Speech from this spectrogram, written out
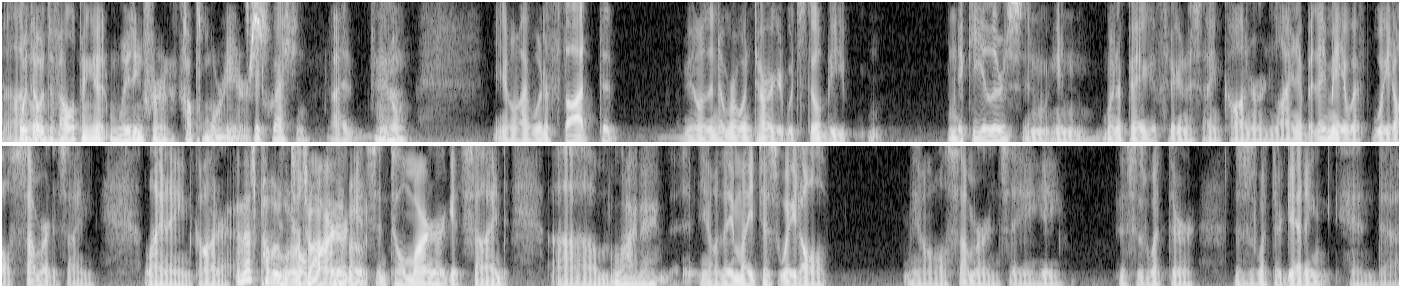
I without developing it and waiting for a couple more years? Good question. I, you Yeah. know, you know, I would have thought that, you know, the number one target would still be Nick Ehlers in, in Winnipeg if they're going to sign Connor and Laine, but they may have to wait all summer to sign Laine and Connor. And that's probably what until we're talking Marner about. gets until Marner gets signed. Um, Line you know, they might just wait all you know all summer and say, hey, this is what they're this is what they're getting, and uh,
